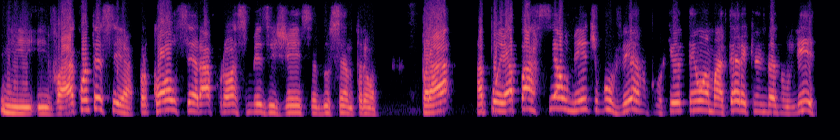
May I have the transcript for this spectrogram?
E, e, vai acontecer. Qual será a próxima exigência do Centrão? Para apoiar parcialmente o governo, porque tem uma matéria que eu ainda não li,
